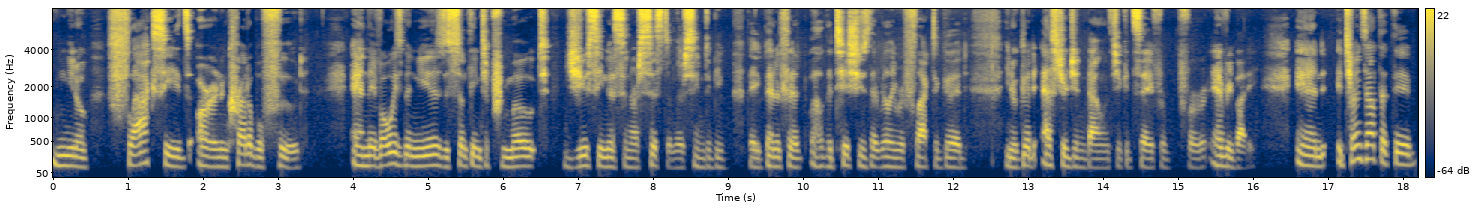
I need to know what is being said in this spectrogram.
you know, flax seeds are an incredible food and they've always been used as something to promote juiciness in our system. There seem to be, they benefit uh, the tissues that really reflect a good, you know, good estrogen balance, you could say, for, for everybody. And it turns out that the,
